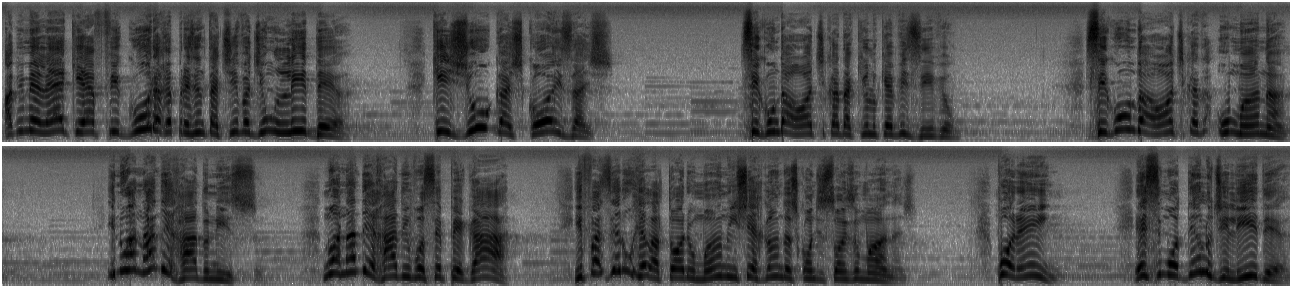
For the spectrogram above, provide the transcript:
Abimeleque é a figura representativa de um líder que julga as coisas segundo a ótica daquilo que é visível, segundo a ótica humana. E não há nada errado nisso. Não há nada errado em você pegar e fazer um relatório humano enxergando as condições humanas. Porém, esse modelo de líder,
